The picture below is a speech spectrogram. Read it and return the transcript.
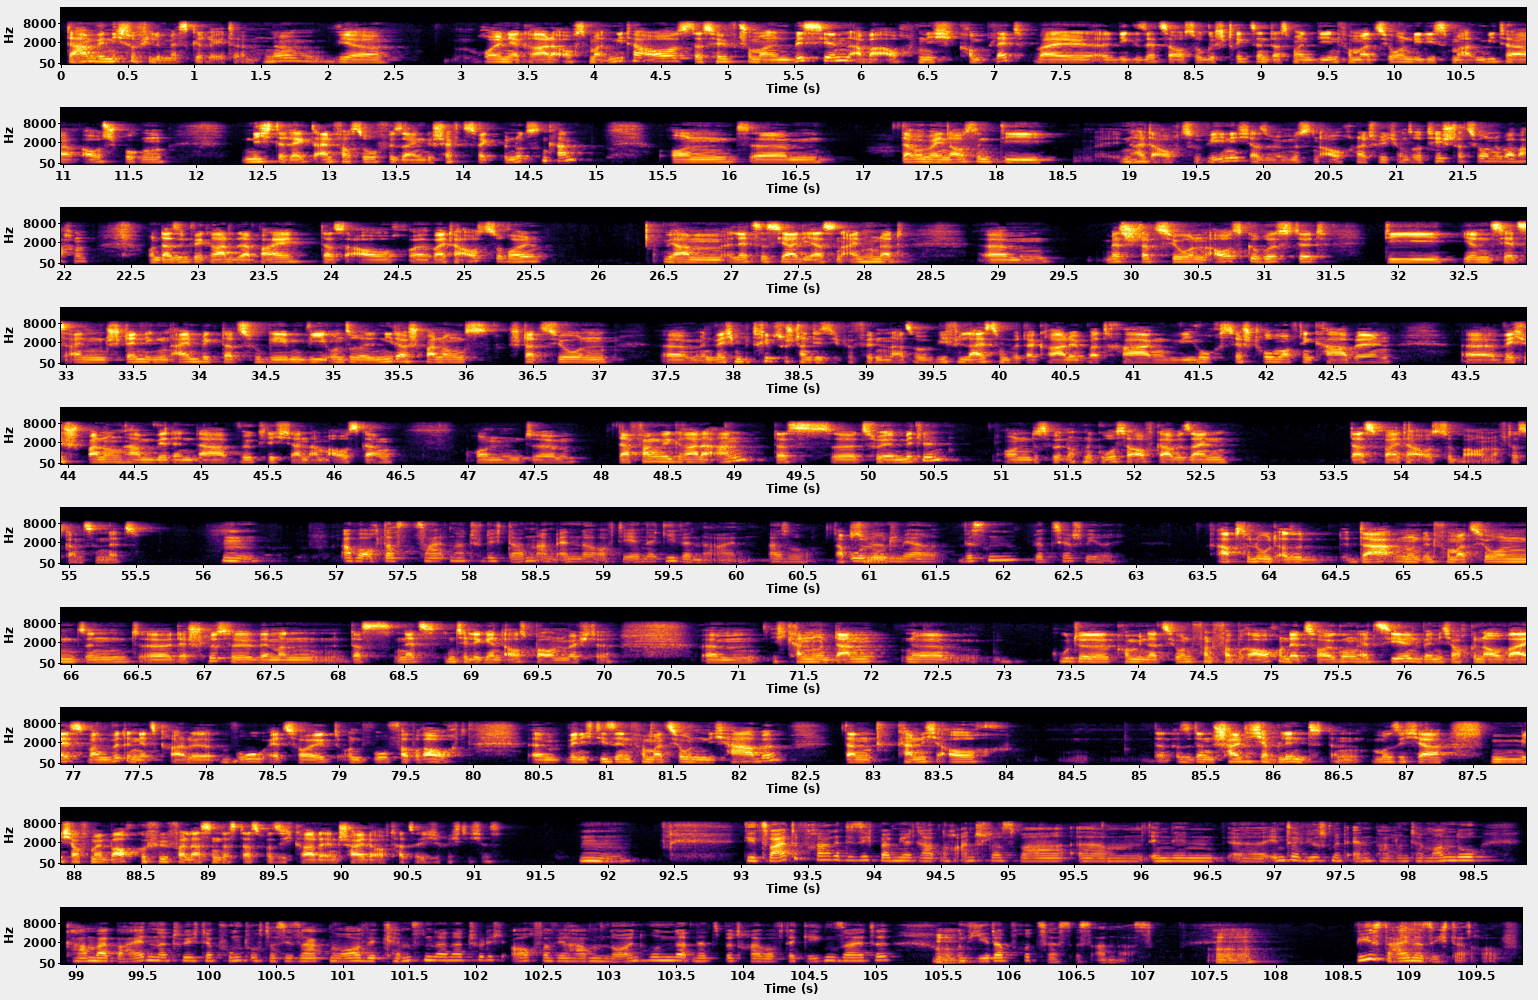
da haben wir nicht so viele Messgeräte. Ne? Wir rollen ja gerade auch Smart Meter aus. Das hilft schon mal ein bisschen, aber auch nicht komplett, weil äh, die Gesetze auch so gestrickt sind, dass man die Informationen, die die Smart Meter ausspucken, nicht direkt einfach so für seinen Geschäftszweck benutzen kann. Und ähm, darüber hinaus sind die Inhalte auch zu wenig. Also wir müssen auch natürlich unsere T-Stationen überwachen. Und da sind wir gerade dabei, das auch äh, weiter auszurollen. Wir haben letztes Jahr die ersten 100 ähm, Messstationen ausgerüstet, die uns jetzt einen ständigen Einblick dazu geben, wie unsere Niederspannungsstationen, ähm, in welchem Betriebszustand die sich befinden. Also wie viel Leistung wird da gerade übertragen, wie hoch ist der Strom auf den Kabeln, äh, welche Spannung haben wir denn da wirklich dann am Ausgang. Und ähm, da fangen wir gerade an, das äh, zu ermitteln. Und es wird noch eine große Aufgabe sein, das weiter auszubauen auf das ganze Netz. Hm. Aber auch das zahlt natürlich dann am Ende auf die Energiewende ein. Also Absolut. ohne mehr Wissen wird es ja schwierig. Absolut. Also Daten und Informationen sind äh, der Schlüssel, wenn man das Netz intelligent ausbauen möchte. Ähm, ich kann nur dann eine gute Kombination von Verbrauch und Erzeugung erzielen, wenn ich auch genau weiß, wann wird denn jetzt gerade wo erzeugt und wo verbraucht. Ähm, wenn ich diese Informationen nicht habe, dann kann ich auch dann, also dann schalte ich ja blind. Dann muss ich ja mich auf mein Bauchgefühl verlassen, dass das, was ich gerade entscheide, auch tatsächlich richtig ist. Hm. Die zweite Frage, die sich bei mir gerade noch anschloss, war ähm, in den äh, Interviews mit Enpal und Termondo kam bei beiden natürlich der Punkt hoch, dass sie sagten, oh, wir kämpfen da natürlich auch, weil wir haben 900 Netzbetreiber auf der Gegenseite mhm. und jeder Prozess ist anders. Mhm. Wie ist deine Sicht darauf?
